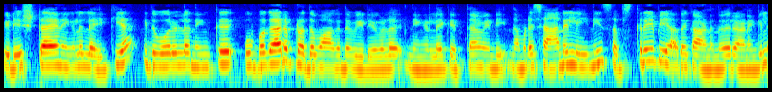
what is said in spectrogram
വീഡിയോ ഇഷ്ടമായ നിങ്ങൾ ലൈക്ക് ചെയ്യുക. ഇതുപോലുള്ള നിങ്ങൾക്ക് ഉപകാരപ്രദമാകുന്ന വീഡിയോകൾ നിങ്ങളിലേക്ക് എത്താൻ വേണ്ടി നമ്മുടെ ചാനൽ ഇനി സബ്സ്ക്രൈബ് ചെയ്യാതെ കാണുന്നവരാണെങ്കിൽ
